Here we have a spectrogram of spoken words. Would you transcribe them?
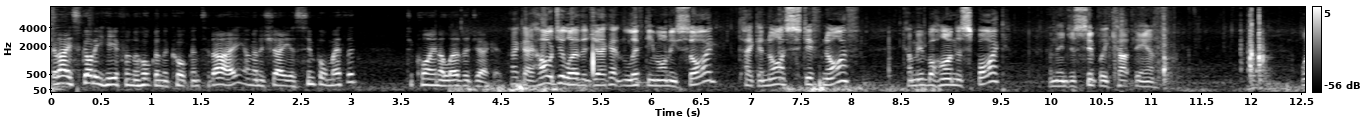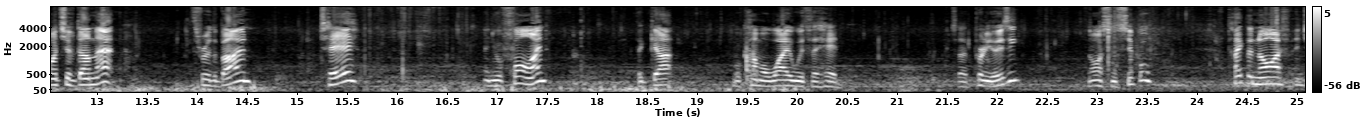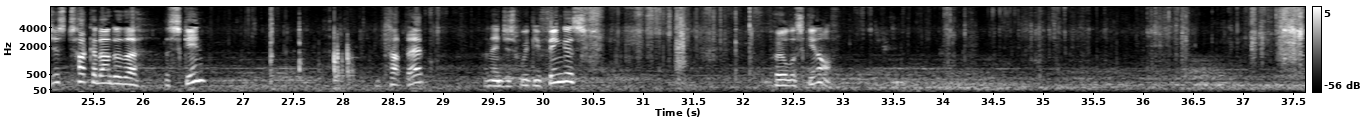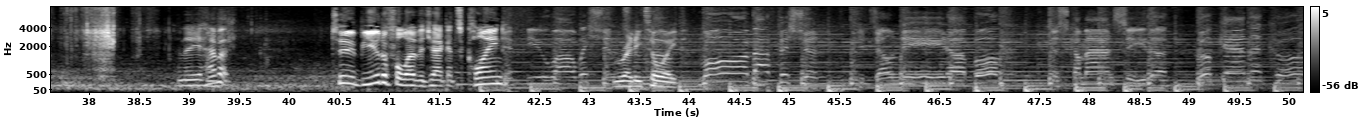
G'day, Scotty here from The Hook and the Cook, and today I'm going to show you a simple method to clean a leather jacket. Okay, hold your leather jacket and lift him on his side. Take a nice stiff knife, come in behind the spike, and then just simply cut down. Once you've done that, through the bone, tear, and you'll find the gut will come away with the head. So pretty easy, nice and simple. Take the knife and just tuck it under the, the skin, and cut that, and then just with your fingers, peel the skin off. And there you have it. Two beautiful leather jackets cleaned, ready to eat. More about fishing, you don't need a book. Just come and see the hook and the cook.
